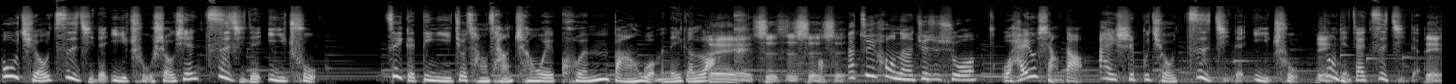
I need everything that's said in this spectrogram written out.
不求自己的益处。首先，自己的益处，这个定义就常常成为捆绑我们的一个 lock。对，是是是是。那最后呢，就是说我还有想到，爱是不求自己的益处，重点在自己的，对，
